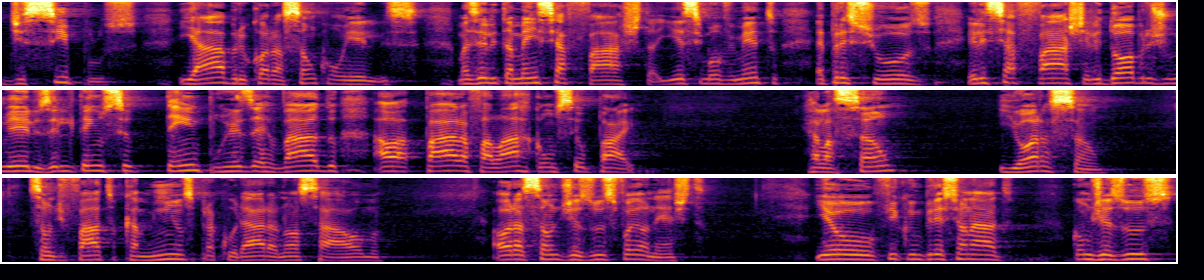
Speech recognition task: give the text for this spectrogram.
discípulos e abre o coração com eles, mas ele também se afasta, e esse movimento é precioso. Ele se afasta, ele dobra os joelhos, ele tem o seu tempo reservado para falar com o seu Pai. Relação e oração são de fato caminhos para curar a nossa alma. A oração de Jesus foi honesta. E eu fico impressionado como Jesus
